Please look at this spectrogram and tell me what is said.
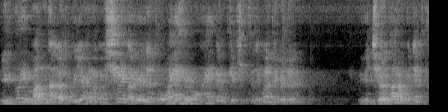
일부러 만나가지고 이야기를 하고 시간이 걸리면 또 와야 되고 가야 되고 격식 터지면 안 되거든. 이게 전화로 그냥 다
